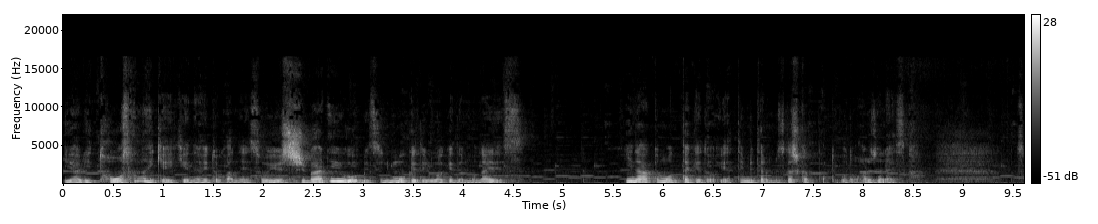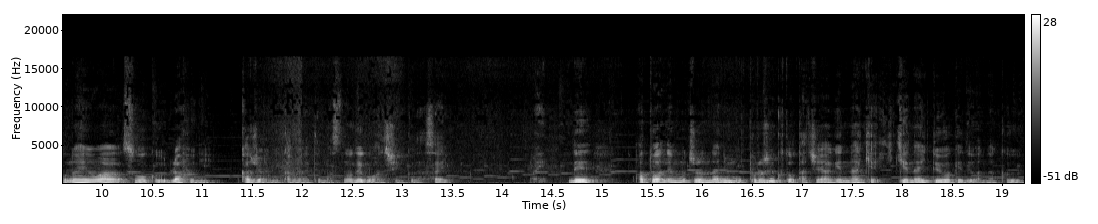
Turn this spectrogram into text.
やり通さなきゃいけないとかねそういう縛りを別に設けてるわけでもないですいいなと思ったけどやってみたら難しかったってこともあるじゃないですか。その辺はすごくラフにカジュアルに考えてますのでご安心ください、はい、であとはねもちろん何もプロジェクトを立ち上げなきゃいけないというわけではなく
